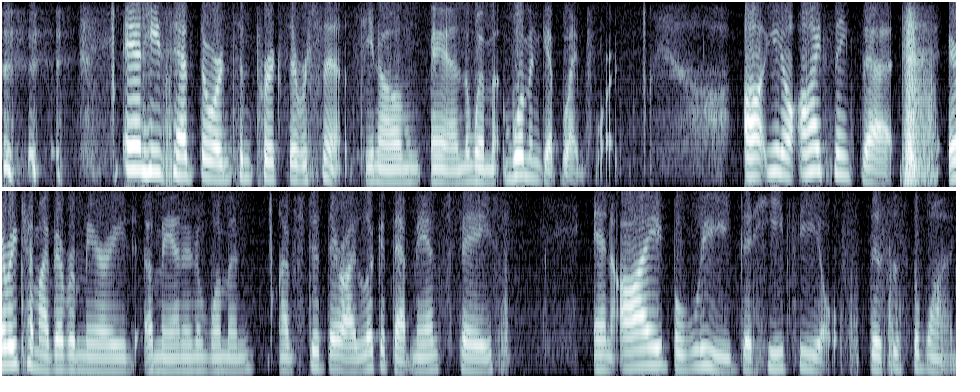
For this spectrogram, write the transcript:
and he's had thorns and pricks ever since, you know, and the women women get blamed for it. Uh, you know, I think that every time I've ever married a man and a woman, I've stood there, I look at that man's face, and I believe that he feels this is the one.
